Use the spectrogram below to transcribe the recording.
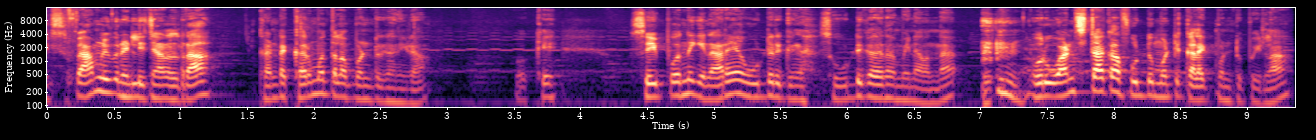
இட்ஸ் ஃபேமிலி ஃப்ரெண்ட்லி சேனல்ரா கண்ட கர்மத்தெல்லாம் பண்ணிருக்காங்கடா ஓகே ஸோ இப்போ வந்து இங்கே நிறையா வுட் இருக்குங்க. ஸோ வுட்டுக்காக தான் மெயினாக வந்தேன். ஒரு ஒன் ஸ்டாக்காக ஃபுட்டு மட்டும் கலெக்ட் பண்ணிட்டு போயிடலாம்.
